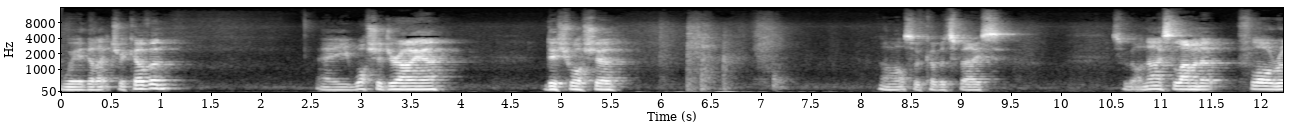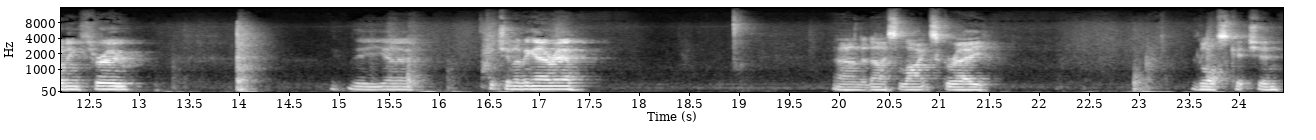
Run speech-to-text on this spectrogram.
with electric oven, a washer dryer, dishwasher, and lots of cupboard space. So we've got a nice laminate floor running through the uh, kitchen living area and a nice light grey gloss kitchen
